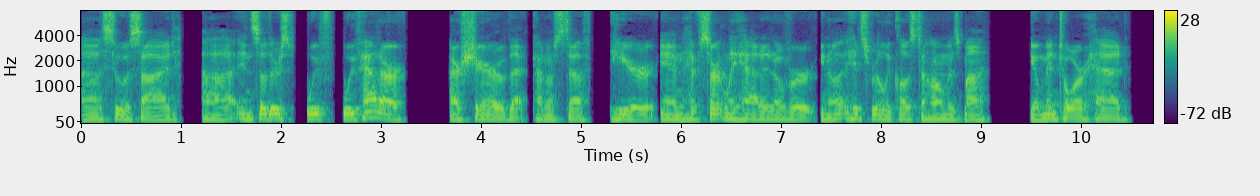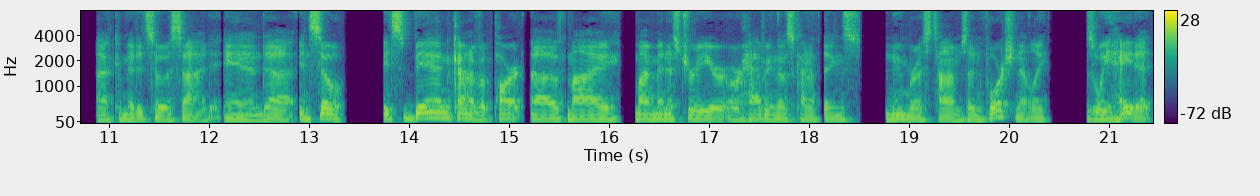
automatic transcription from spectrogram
uh, suicide. Uh, and so there's we've we've had our our share of that kind of stuff here and have certainly had it over you know it hits really close to home as my you know mentor had uh, committed suicide and uh, and so it's been kind of a part of my my ministry or, or having those kind of things numerous times unfortunately because we hate it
